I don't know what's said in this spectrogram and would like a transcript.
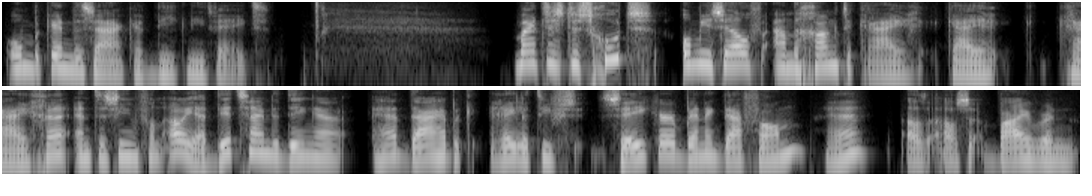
Onbekende zaken die ik niet weet. Maar het is dus goed om jezelf aan de gang te krijgen, krijgen en te zien van, oh ja, dit zijn de dingen, hè, daar heb ik relatief zeker, ben ik daarvan. Hè? Als, als Byron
